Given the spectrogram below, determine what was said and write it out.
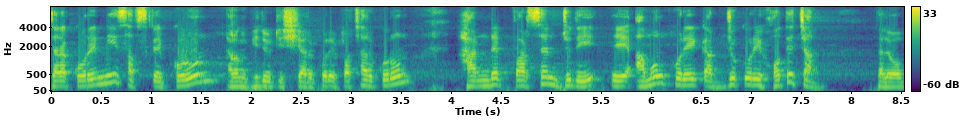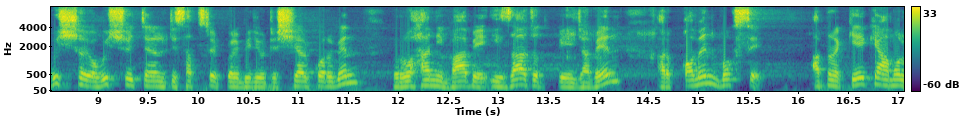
যারা করেননি, সাবস্ক্রাইব করুন এবং ভিডিওটি শেয়ার করে প্রচার করুন। হান্ড্রেড পারসেন্ট যদি এ আমল করে কার্যকরী হতে চান তাহলে অবশ্যই অবশ্যই চ্যানেলটি সাবস্ক্রাইব করে ভিডিওটি শেয়ার করবেন। রোহানিভাবে ইজাজত পেয়ে যাবেন। আর কমেন্ট বক্সে আপনারা কে কে আমল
